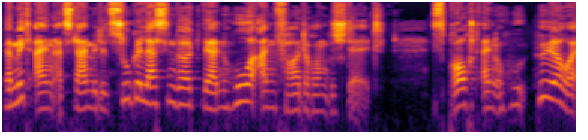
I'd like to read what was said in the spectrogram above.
Damit ein Arzneimittel zugelassen wird, werden hohe Anforderungen gestellt. Es braucht eine höhere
